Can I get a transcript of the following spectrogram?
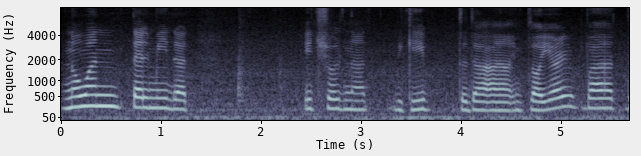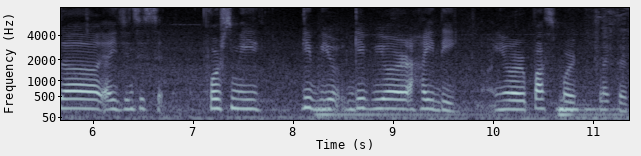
No one tell me that it should not be give to the employer, but the agency s- force me give your give your ID, your passport like that.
